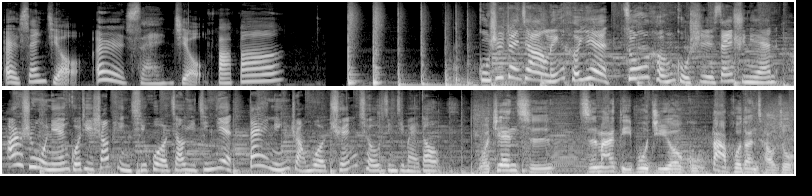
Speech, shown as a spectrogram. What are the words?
二三九二三九八八。股市战将林和燕，纵横股市三十年，二十五年国际商品期货交易经验，带您掌握全球经济脉动。我坚持只买底部绩优股，大波段操作。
